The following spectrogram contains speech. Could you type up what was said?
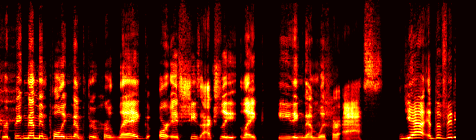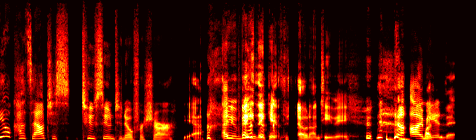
gripping them and pulling them through her leg, or if she's actually like eating them with her ass. Yeah, the video cuts out to too soon to know for sure. Yeah, I mean, bet you they can't show it on TV. I mean, it.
